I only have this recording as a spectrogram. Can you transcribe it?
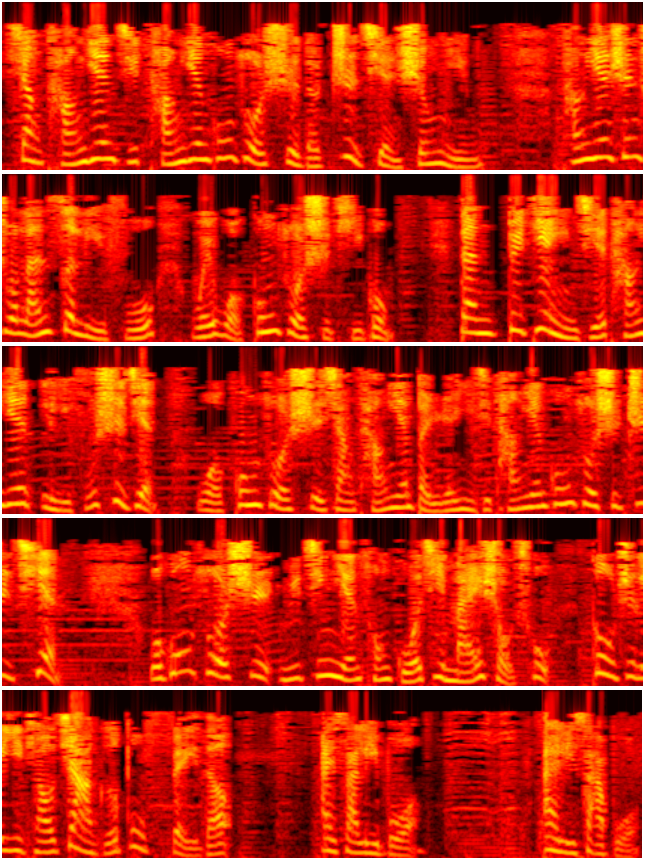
向唐嫣及唐嫣工作室的致歉声明。”唐嫣身着蓝色礼服为我工作室提供，但对电影节唐嫣礼服事件，我工作室向唐嫣本人以及唐嫣工作室致歉。我工作室于今年从国际买手处购置了一条价格不菲的艾萨利伯、艾丽萨伯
